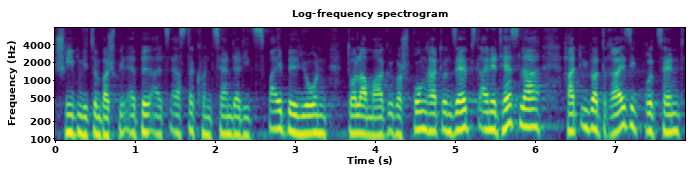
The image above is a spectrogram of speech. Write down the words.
schrieben, wie zum Beispiel Apple als erster Konzern, der die 2 Billionen Dollar Marke übersprungen hat und selbst eine Tesla hat über 30 Prozent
